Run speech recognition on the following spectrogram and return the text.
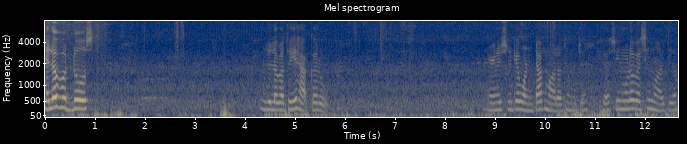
हेलो वो दोस्त। मुझे लगा था ये हैकर हो। लेकिन इसने क्या वन टैप मारा था मुझे? जैसे ही मुड़ा, वैसे ही मार दिया।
